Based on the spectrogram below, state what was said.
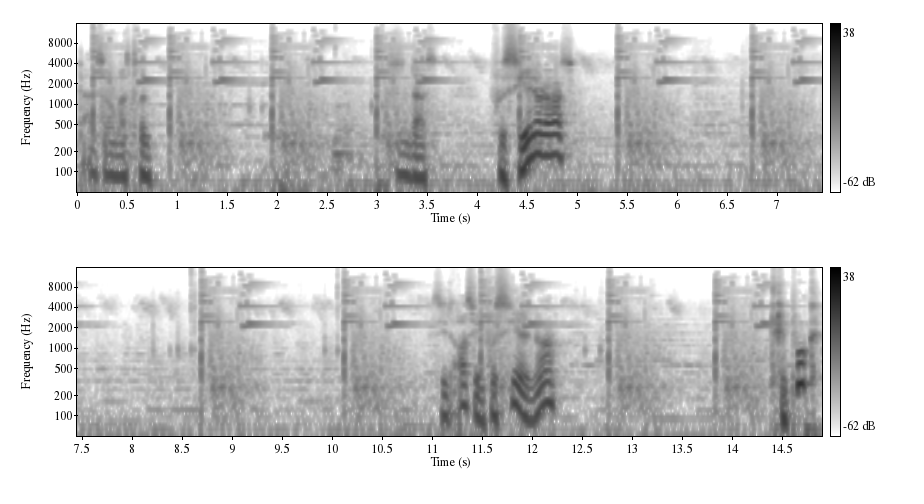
da ist irgendwas drin das? Fossil oder was? Sieht aus wie ein Fossil, ne? Krippuk?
